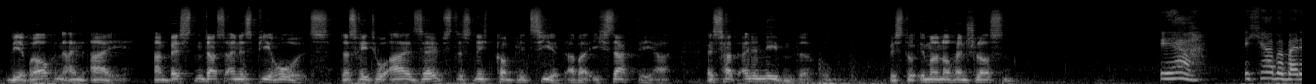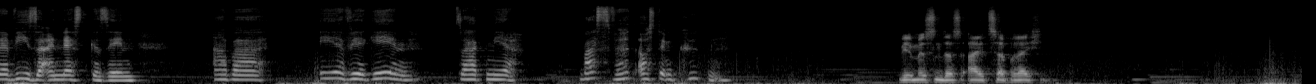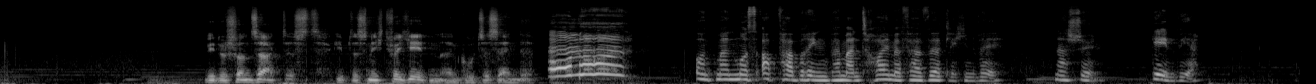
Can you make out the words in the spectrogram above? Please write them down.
Wir brauchen ein Ei. Am besten das eines Pirols. Das Ritual selbst ist nicht kompliziert, aber ich sagte ja, es hat eine Nebenwirkung. Bist du immer noch entschlossen? Ja, ich habe bei der Wiese ein Nest gesehen. Aber ehe wir gehen, sag mir, was wird aus dem Küken? Wir müssen das Ei zerbrechen. Wie du schon sagtest, gibt es nicht für jeden ein gutes Ende. Und man muss Opfer bringen, wenn man Träume verwirklichen will. Na schön, gehen wir.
